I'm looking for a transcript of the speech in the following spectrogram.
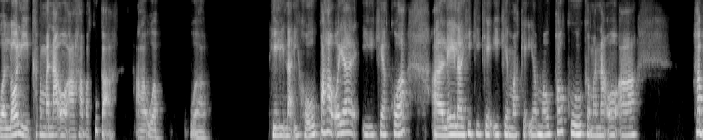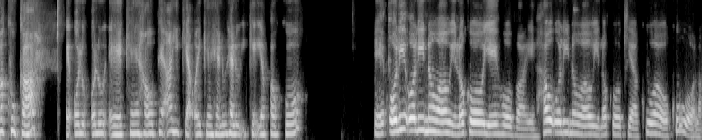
ua loli ka manaʻo a Habakuka, a ua ua hilinaʻi hou paha ʻo ia i ke Akua, a laila hiki ke ʻike ma kēia mau paukū ka manaʻo a Habakuka, E ʻoluʻolu e Kēhaupeʻa, hiki iā ʻoe ke heluhelu i kēia paukū. E ʻoliʻoli nō au i loko o Iēhova, e hauʻoli nō au i loko o ke Akua o kuʻu ola.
